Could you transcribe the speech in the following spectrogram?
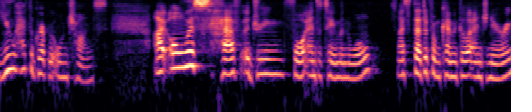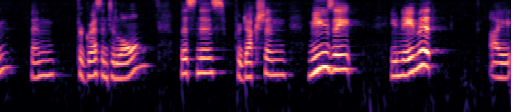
you have to grab your own chance. I always have a dream for entertainment world. I started from chemical engineering, then progressed into law, business, production, music, you name it, I,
